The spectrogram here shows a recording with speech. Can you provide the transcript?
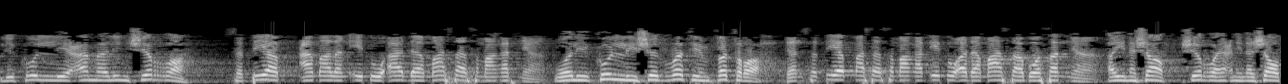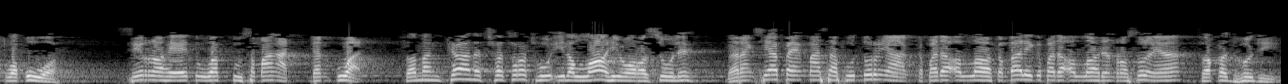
likulli 'amalin syirrah. Setiap amalan itu ada masa semangatnya. Walikulli syirratin fatrah. Dan setiap masa semangat itu ada masa bosannya. Ai nashat, syirra yakni nashat wa quwwah. Syirra yaitu waktu semangat dan kuat. Faman kanat fatratuhu ila Allah wa rasulih Barang siapa yang masa futurnya kepada Allah kembali kepada Allah dan Rasulnya faqad hudi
